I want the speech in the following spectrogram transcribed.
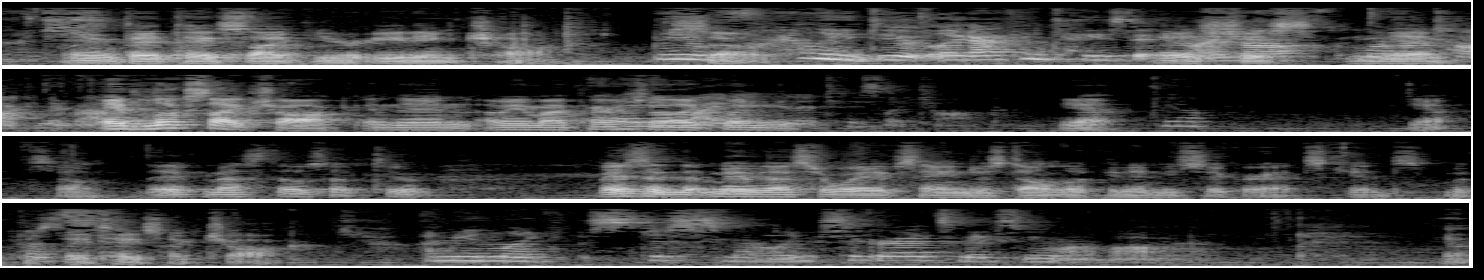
I, I think they taste like you're eating chalk. They so really do. Like I can taste it in it's my just mouth when yeah. I'm talking about It it. looks like chalk, and then I mean, my parents are like it when and it tastes like chalk. yeah, Yeah. yeah. So they've messed those up too. Basically, maybe that's their way of saying just don't look at any cigarettes, kids, because they taste like chalk. Yeah. I mean, like just smelling cigarettes makes me want to vomit. Yeah.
